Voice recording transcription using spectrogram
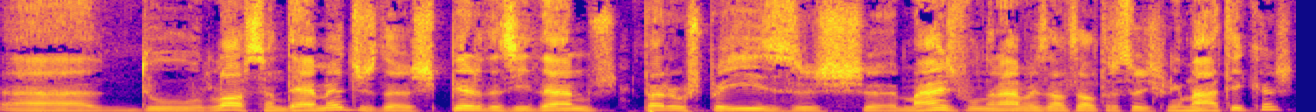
uh, do loss and damage, das perdas e danos para os países ah, mais vulneráveis às alterações climáticas,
